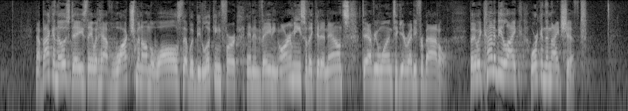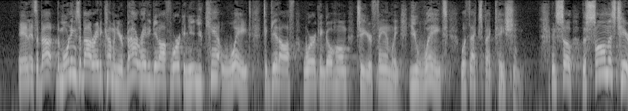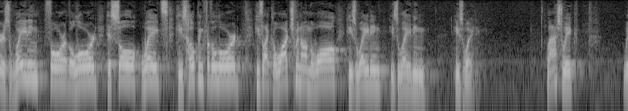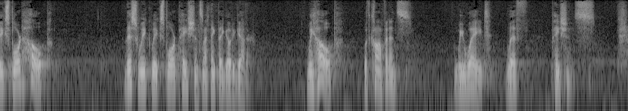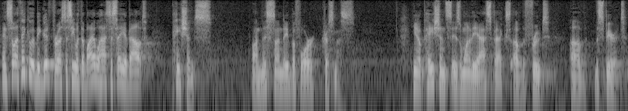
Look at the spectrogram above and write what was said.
Now, back in those days, they would have watchmen on the walls that would be looking for an invading army so they could announce to everyone to get ready for battle. But it would kind of be like working the night shift. And it's about, the morning's about ready to come, and you're about ready to get off work, and you, you can't wait to get off work and go home to your family. You wait with expectation. And so the psalmist here is waiting for the Lord. His soul waits. He's hoping for the Lord. He's like a watchman on the wall. He's waiting, he's waiting, he's waiting. Last week, we explored hope. This week, we explore patience, and I think they go together. We hope with confidence, we wait with patience. And so I think it would be good for us to see what the Bible has to say about patience on this Sunday before Christmas. You know, patience is one of the aspects of the fruit of the Spirit.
